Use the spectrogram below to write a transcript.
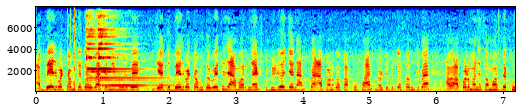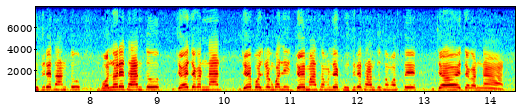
আর বেল বটনকে দবাকে নিয়ে ভুলবে যেহেতু বেল বটন দবাইলে আমার নেক্সট ভিডিও যেন আসবে আপনার পাখু ফার্স্ট নোটিফিকেসন যা আপন মানে সমস্তে খুশিরে থাকতু ভালরে থাকতু জয় জগন্নাথ জয় বজরংবালী জয় মা সমলে খুশিরে থাকতু সমস্তে জয় জগন্নাথ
